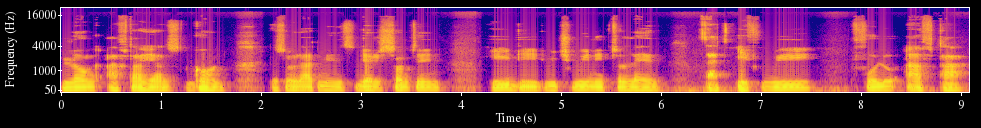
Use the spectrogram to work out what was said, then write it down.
long after he has gone. So that means there is something he did which we need to learn that if we follow after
